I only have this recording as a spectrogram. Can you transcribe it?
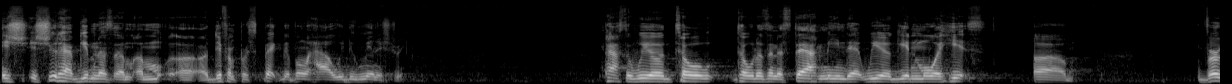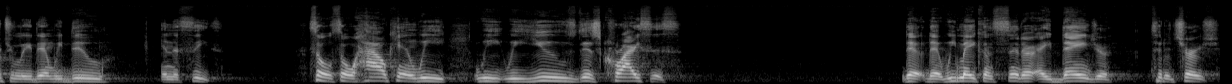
it, sh- it, should have given us a, a, a different perspective on how we do ministry. Pastor Will told, told us in the staff meeting that we are getting more hits um, virtually than we do in the seats. So, so how can we, we, we use this crisis that, that we may consider a danger to the church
